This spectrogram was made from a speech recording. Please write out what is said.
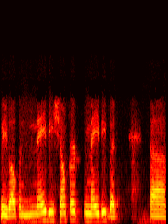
leave open. Maybe Shumpert, maybe, but uh,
